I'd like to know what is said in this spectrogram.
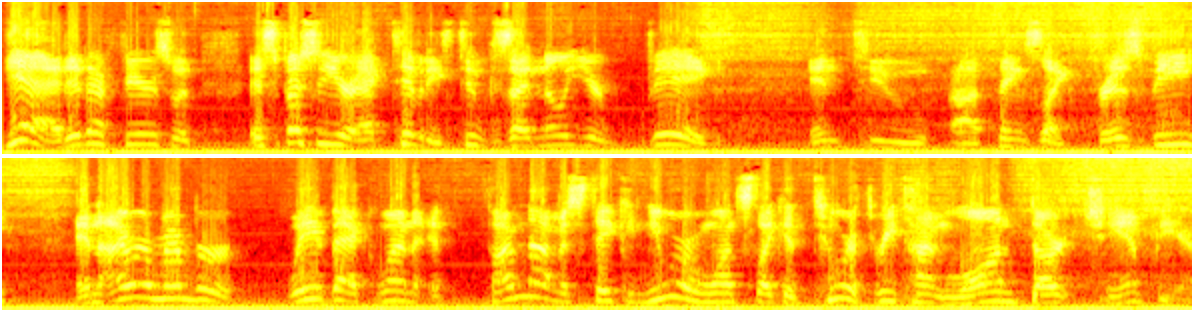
Yeah, it interferes with especially your activities too, because I know you're big into uh, things like frisbee. And I remember way back when, if I'm not mistaken, you were once like a two or three time lawn dart champion.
